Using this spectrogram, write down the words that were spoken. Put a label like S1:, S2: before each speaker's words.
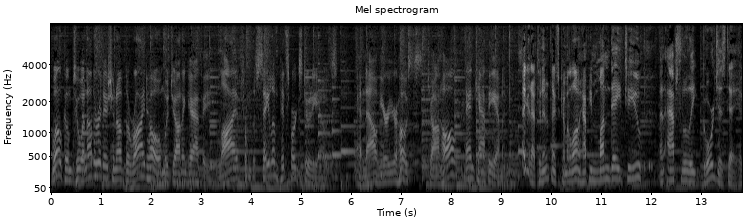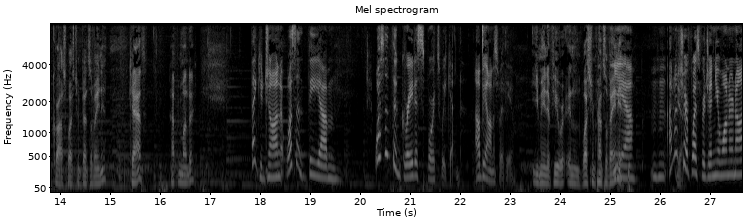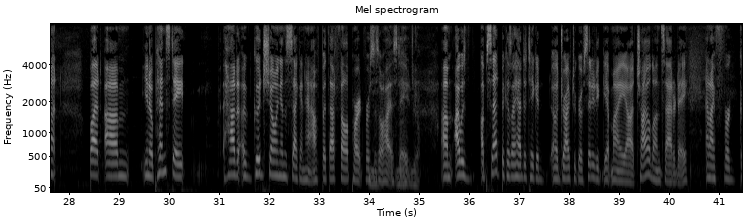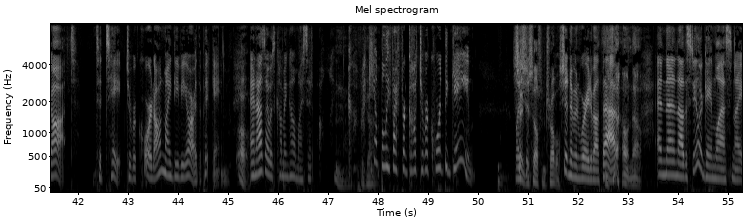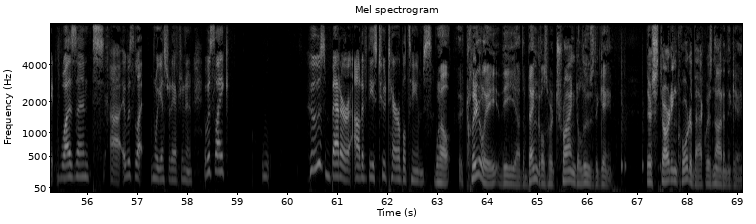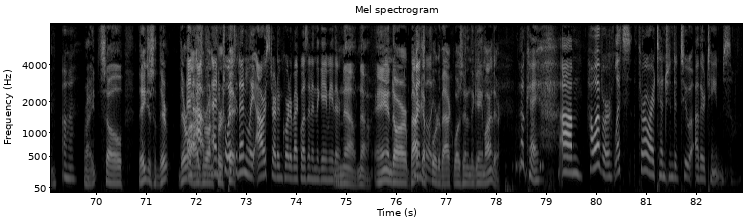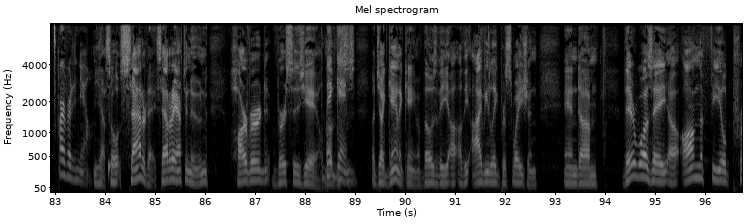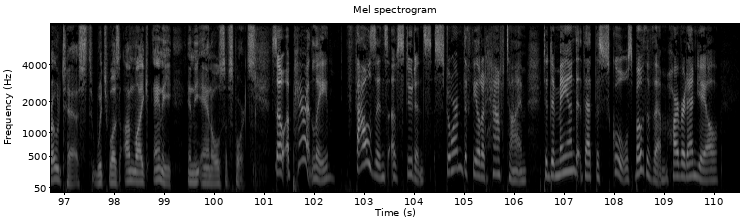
S1: Welcome to another edition of The Ride Home with John and Kathy, live from the Salem Pittsburgh studios. And now, here are your hosts, John Hall and Kathy Emmons.
S2: Hey, good afternoon. Thanks for coming along. Happy Monday to you. An absolutely gorgeous day across western Pennsylvania. Kath, happy Monday.
S3: Thank you, John. It wasn't the um, wasn't the greatest sports weekend. I'll be honest with you.
S2: You mean if you were in western Pennsylvania?
S3: Yeah. hmm I'm not
S2: Yeah.
S3: sure if West Virginia won or not, but um, you know, Penn State had a good showing in the second half, but that fell apart versus Ohio State.
S2: Yeah.
S3: Um, I was upset because I had to take a, a drive to Grove City to get my uh, child on Saturday, and I forgot to tape to record on my DVR the Pitt game.
S2: Oh. Hmm,
S3: And as I was coming home, I said, "Oh my god, I can't believe I forgot to record the game." Well,
S2: Save
S3: should-
S2: yourself some trouble.
S3: Shouldn't have been worried about that.
S2: Oh, no.
S3: And then uh, the Steeler game last night wasn't. Uh, it was like well, yesterday afternoon. It was like, who's better out of these two terrible teams?
S2: Well, clearly the uh, the Bengals were trying to lose the game. Their starting quarterback was not in the game, uh-huh. right? So they just their their
S3: and
S2: eyes
S3: our-
S2: were on
S3: and
S2: first pick.
S3: coincidentally, our starting quarterback wasn't in the game either.
S2: No, no, and our backup
S3: Mentally.
S2: quarterback wasn't in the game either.
S3: Okay. Um, however, let's throw our attention to two other teams: Harvard and Yale.
S2: Yeah. So Saturday, Saturday afternoon, Harvard versus Yale.
S3: big
S2: Now,
S3: game.
S2: is a gigantic game of those of the uh, of the Ivy League persuasion, and um, there was a uh, on the field protest which was unlike any in the annals of sports.
S3: So apparently, thousands of students stormed the field at halftime to demand that the schools, both of them, Harvard and Yale,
